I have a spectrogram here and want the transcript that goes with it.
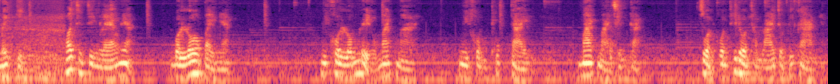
ไม่จริง เพราะจริง ๆ แล้วเนี่ย บนโลกใบเนี้ยมีคนล้มเหลวมากมาย มีคนทุกข์ใจมากมายเช่นกัน ส่วนคนที่โดนทำร้ายจนพิการเนี่ย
